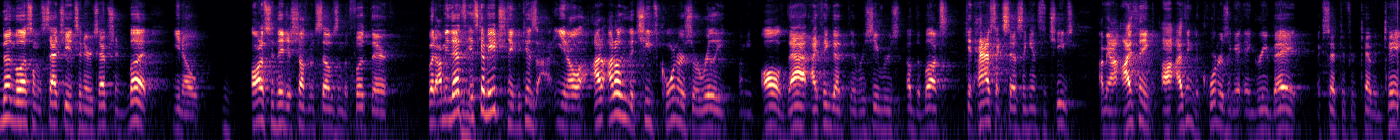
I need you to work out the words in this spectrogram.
nonetheless, on the stat sheet, it's an interception. But you know, honestly, they just shot themselves in the foot there. But I mean, that's it's gonna be interesting because you know I, I don't think the Chiefs' corners are really. I mean, all of that. I think that the receivers of the Bucks can have success against the Chiefs. I mean, I, I think I, I think the corners in Green Bay, except if you're Kevin King,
